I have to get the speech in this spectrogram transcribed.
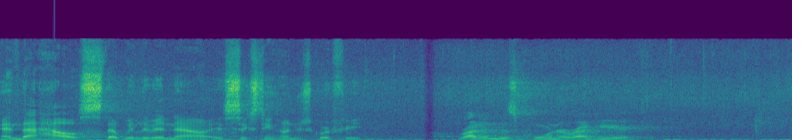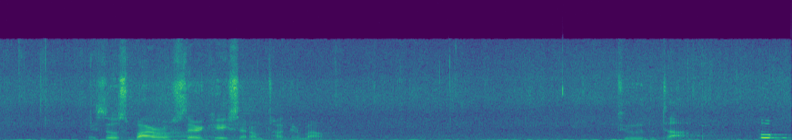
And that house that we live in now is 1,600 square feet. Right in this corner right here is those spiral staircase that I'm talking about. To the top. Boop.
